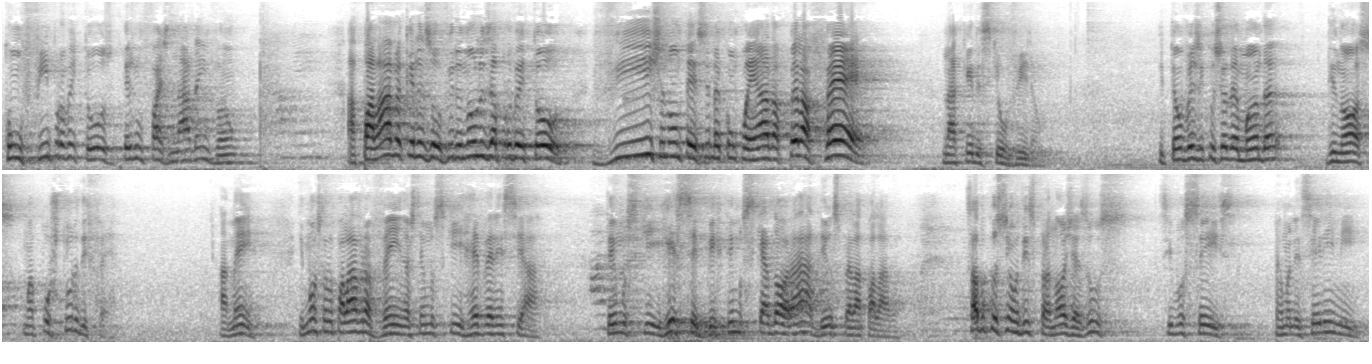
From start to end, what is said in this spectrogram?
Com um fim proveitoso. Deus não faz nada em vão. A palavra que eles ouviram não lhes aproveitou, visto não ter sido acompanhada pela fé naqueles que ouviram. Então veja que o Senhor demanda de nós uma postura de fé. Amém? E mostrando a palavra vem, nós temos que reverenciar. Temos que receber, temos que adorar a Deus pela palavra. Sabe o que o Senhor disse para nós, Jesus? Se vocês permanecerem em mim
